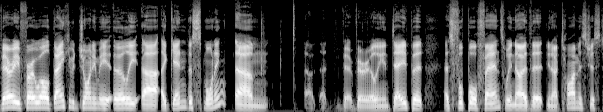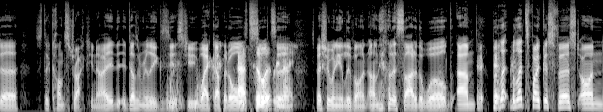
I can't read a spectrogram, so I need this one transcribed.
Very, very well. Thank you for joining me early uh, again this morning. Um, uh, very, very early indeed. But as football fans, we know that you know time is just a just a construct. You know, it, it doesn't really exist. You wake up at all Absolutely, sorts of, mate. especially when you live on, on the other side of the world. Um, but let, but let's focus first on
